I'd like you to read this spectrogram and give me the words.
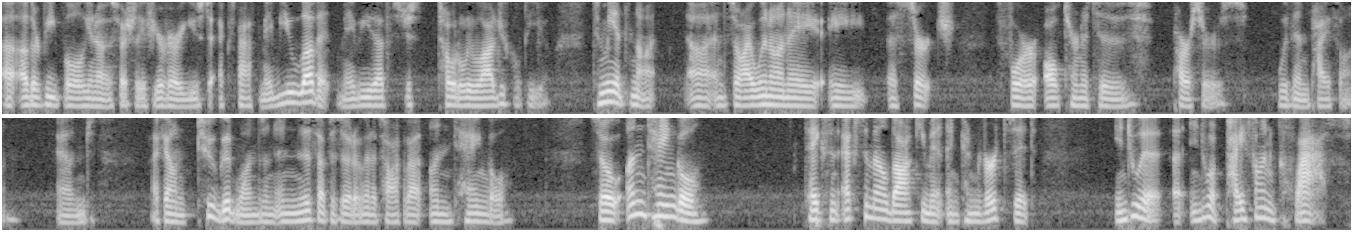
Uh, other people, you know, especially if you're very used to XPath, maybe you love it. Maybe that's just totally logical to you. To me, it's not. Uh, and so I went on a, a, a search for alternative parsers within Python. And I found two good ones. And in this episode, I'm going to talk about Untangle. So, Untangle takes an XML document and converts it into a, a into a Python class.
